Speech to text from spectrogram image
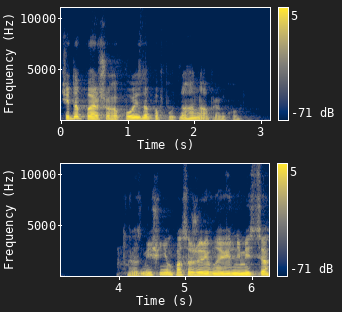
чи до першого поїзда попутного напрямку, розміщенням пасажирів на вільні місця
